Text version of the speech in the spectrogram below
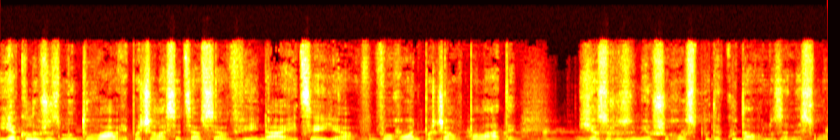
І я коли вже змонтував, і почалася ця вся війна, і цей е, вогонь почав палати, я зрозумів, що Господи, куди воно занесло.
